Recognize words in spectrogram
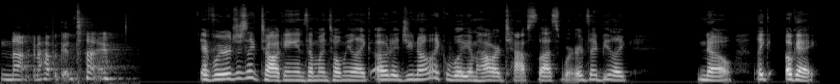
not gonna have a good time. If we were just like talking and someone told me like, "Oh, did you know like William Howard Taft's last words?" I'd be like, "No." Like, okay,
